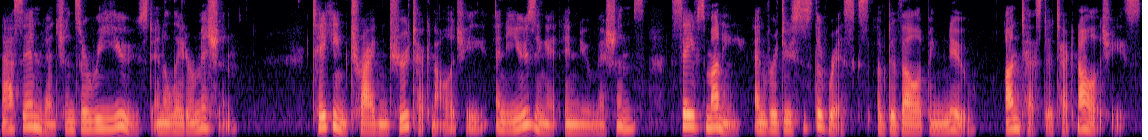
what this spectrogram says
NASA inventions are reused in a later mission. Taking tried and true technology and using it in new missions saves money and reduces the risks of developing new, untested technologies.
